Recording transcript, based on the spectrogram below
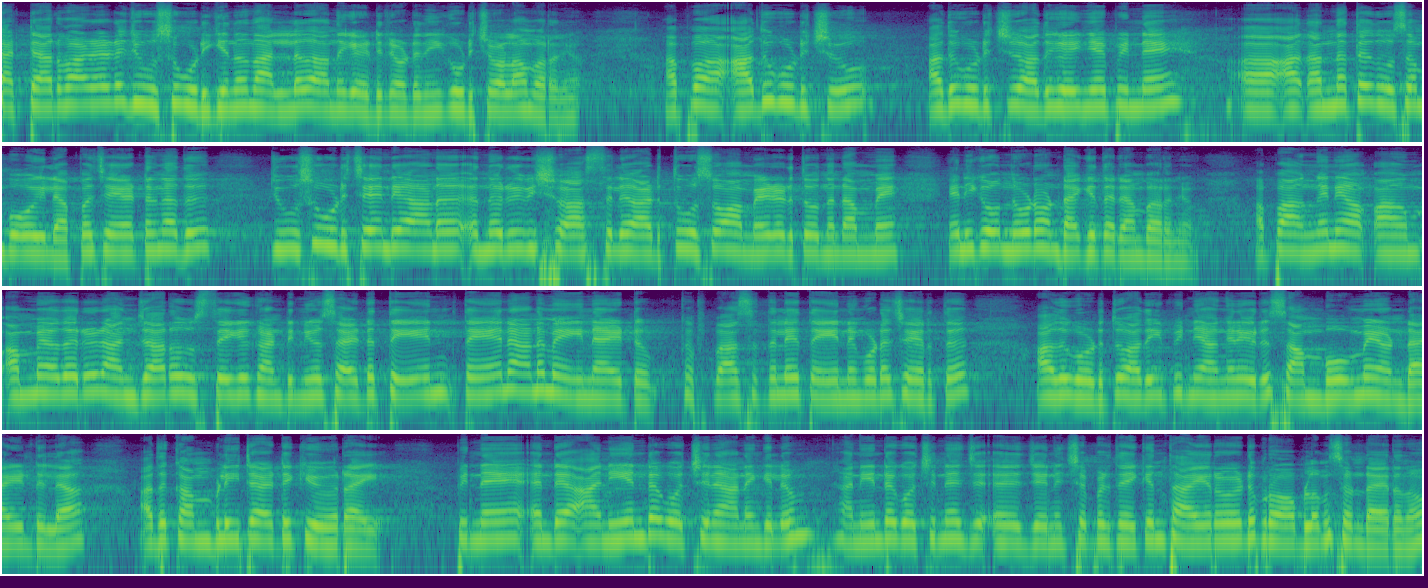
കറ്റാർവാഴയുടെ ജ്യൂസ് കുടിക്കുന്നത് നല്ലതാണെന്ന് കേട്ടിട്ടുണ്ട് നീ കുടിച്ചോളാൻ പറഞ്ഞു. അപ്പോൾ അത് കുടിച്ചു അത് കുടിച്ചു അത് കഴിഞ്ഞ് പിന്നെ അന്നത്തെ ദിവസം പോയില്ല. അപ്പോൾ ചേട്ടൻ അത് ജ്യൂസ് കുടിച്ചതിന്റെ ആണ് എന്നൊരു വിശ്വാസത്തിൽ അടുത്ത ദിവസം അമ്മയുടെ അടുത്ത് വന്നിട്ട് അമ്മേ എനിക്ക് ഒന്നുകൂടെ ഉണ്ടാക്കി തരാൻ പറഞ്ഞു. അപ്പോൾ അങ്ങനെ അമ്മ അതൊരു അഞ്ചാറ് ദിവസത്തേക്ക് കണ്ടിന്യൂസ് ആയിട്ട് തേൻ തേനാണ് മെയിനായിട്ടും കപ്പാസത്തിലെ തേനും കൂടെ ചേർത്ത് അത് കൊടുത്തു. അതിൽ പിന്നെ അങ്ങനെ ഒരു സംഭവമേ ഉണ്ടായിട്ടില്ല. അത് കംപ്ലീറ്റ് ആയിട്ട് ക്യൂറായി പിന്നെ എന്റെ അനിയന്റെ കൊച്ചിനാണെങ്കിലും അനിയന്റെ കൊച്ചിനെ ജനിച്ചപ്പോഴത്തേക്കും തൈറോയിഡ് പ്രോബ്ലംസ് ഉണ്ടായിരുന്നു.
